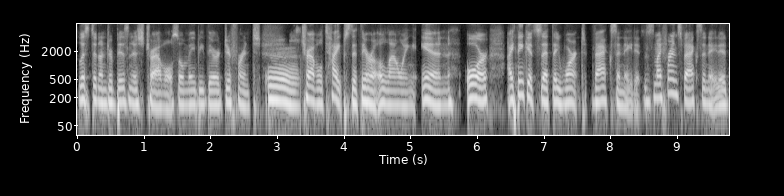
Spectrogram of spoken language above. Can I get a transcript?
listed under business travel. So maybe there are different mm. travel types that they're allowing in. Or I think it's that they weren't vaccinated. Because my friend's vaccinated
